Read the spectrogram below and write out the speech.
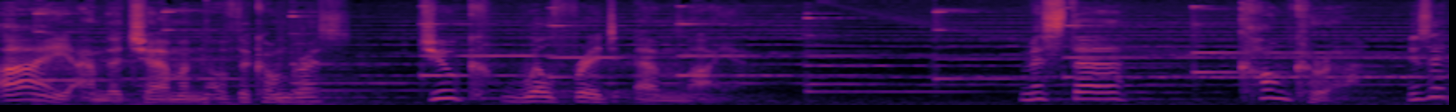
I am the chairman of the Congress, Duke Wilfred Ermayan. Mr. Conqueror, is it?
